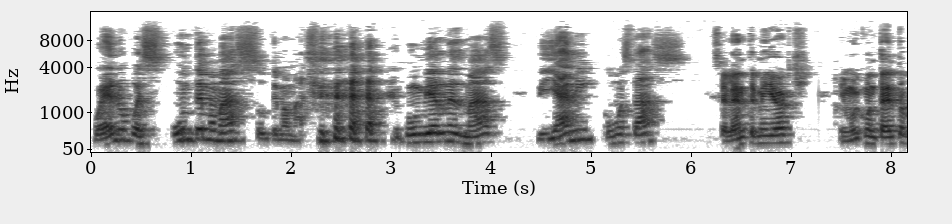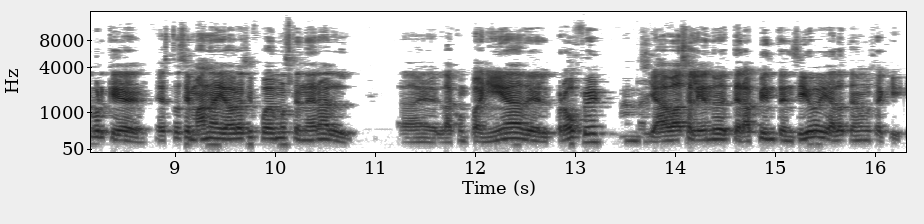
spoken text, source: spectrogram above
Bueno, pues un tema más, un tema más, un viernes más. Villani, ¿cómo estás? Excelente, mi George. Y muy contento porque esta semana y ahora sí podemos tener al, a la compañía del profe. Ya va saliendo de terapia intensiva y ya lo tenemos aquí.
